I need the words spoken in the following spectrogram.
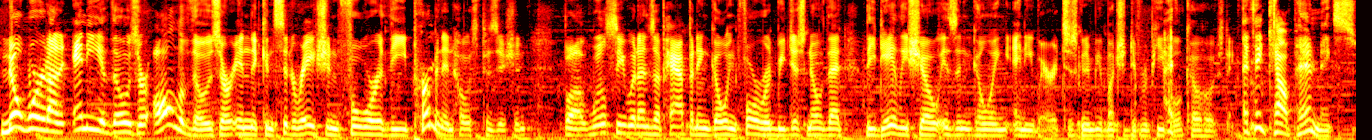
No word on any of those or all of those are in the consideration for the permanent host position, but we'll see what ends up happening going forward. We just know that The Daily Show isn't going anywhere. It's just going to be a bunch of different people co hosting. I think Kal Penn makes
